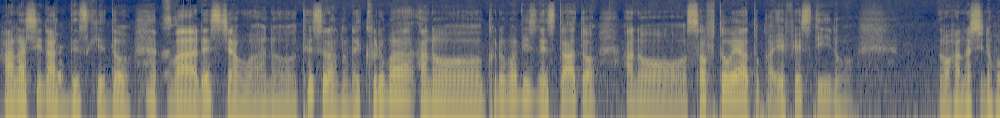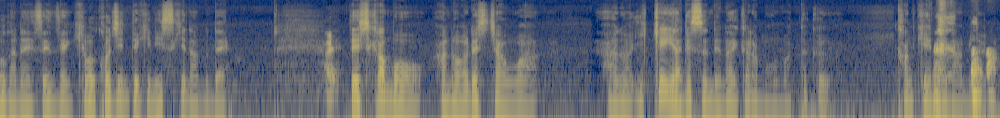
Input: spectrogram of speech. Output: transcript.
話なんですけど、まあ、レスちゃんはあのテスラのね、車、あの車ビジネスと、あと、あのソフトウェアとか FSD のの話の方がね、全然今日個人的に好きなので、はいで、しかも、あの、レスちゃんは、あの、一軒家で住んでないからもう全く関係ないな、みたいな。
